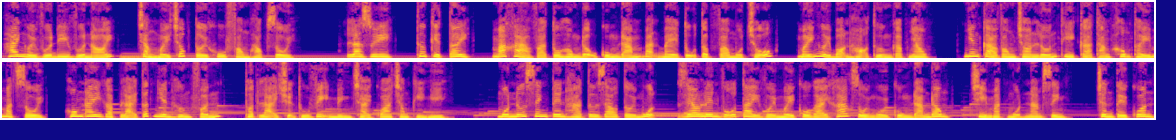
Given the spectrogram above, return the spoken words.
Hai người vừa đi vừa nói, chẳng mấy chốc tới khu phòng học rồi. La Duy, Thư Kiệt Tây, Mã Khả và Tô Hồng Đậu cùng đám bạn bè tụ tập vào một chỗ, mấy người bọn họ thường gặp nhau. Nhưng cả vòng tròn lớn thì cả tháng không thấy mặt rồi, hôm nay gặp lại tất nhiên hưng phấn, thuật lại chuyện thú vị mình trải qua trong kỳ nghỉ. Một nữ sinh tên Hà Tư Giao tới muộn, reo lên vỗ tay với mấy cô gái khác rồi ngồi cùng đám đông, chỉ mặt một nam sinh. Trần Tề Quân,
